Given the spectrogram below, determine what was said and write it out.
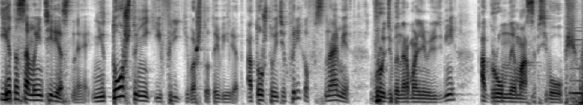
И это самое интересное. Не то, что некие фрики во что-то верят, а то, что у этих фриков с нами, вроде бы нормальными людьми, огромная масса всего общего.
